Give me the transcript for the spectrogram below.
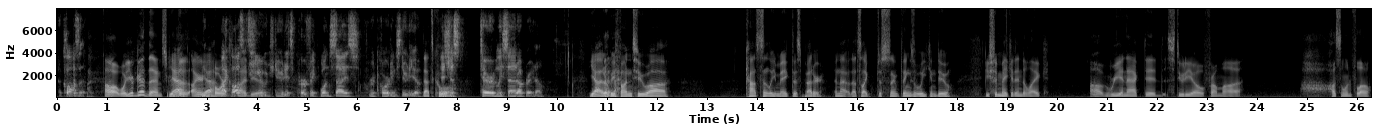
A closet. Oh, well you're good then. Screw Yeah, the iron yeah. board My closet's idea. huge, dude. It's perfect one size recording studio. That's cool. It's just terribly set up right now. yeah, it'll be fun to uh, constantly make this better, and that that's like just some things that we can do. You should make it into like a reenacted studio from uh, Hustle and Flow,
